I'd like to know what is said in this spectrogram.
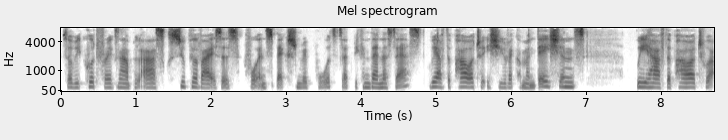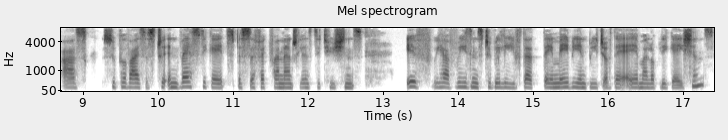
So we could, for example, ask supervisors for inspection reports that we can then assess. We have the power to issue recommendations. We have the power to ask supervisors to investigate specific financial institutions if we have reasons to believe that they may be in breach of their AML obligations.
